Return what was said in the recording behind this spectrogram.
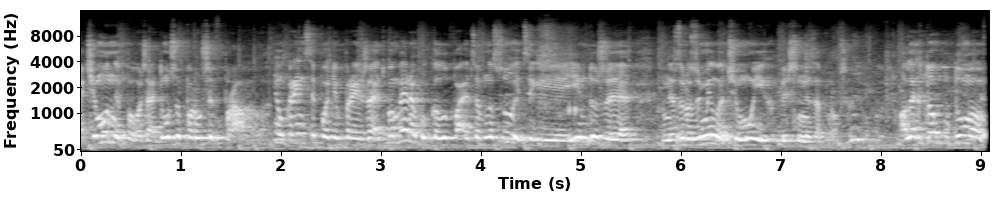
А чому не поважає? Тому що порушив правила. І Українці потім приїжджають в Америку, колупаються в носу, і це їм дуже незрозуміло, чому їх більше не запрошують. Але хто б думав,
